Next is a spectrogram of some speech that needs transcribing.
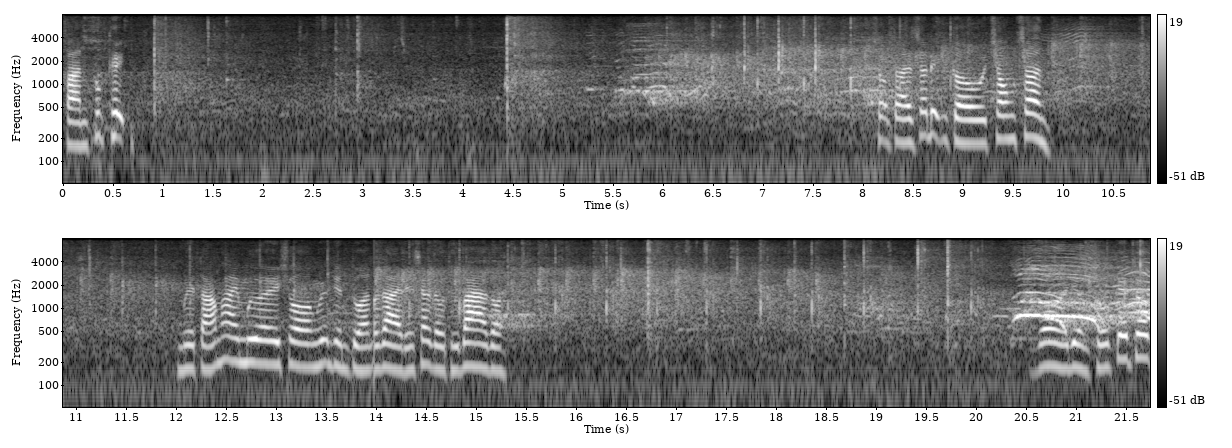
Phan Phúc Thịnh. Trọng tài xác định cầu trong sân. 18-20 cho Nguyễn Tiến Tuấn. Dài đến set đấu thứ ba rồi. Rồi, điểm số kết thúc.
